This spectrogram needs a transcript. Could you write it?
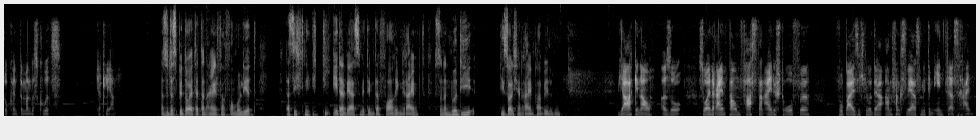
So könnte man das kurz erklären. Also das bedeutet dann einfach formuliert, dass sich nicht jeder Vers mit dem davorigen reimt, sondern nur die, die solch ein Reimpaar bilden. Ja, genau. Also so ein Reimpaar umfasst dann eine Strophe, wobei sich nur der Anfangsvers mit dem Endvers reimt.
